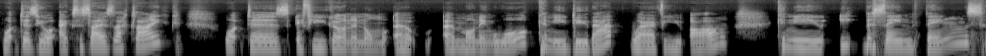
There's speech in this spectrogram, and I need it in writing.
what does your exercise look like? What does if you go on a normal a morning walk? Can you do that wherever you are? Can you eat the same things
